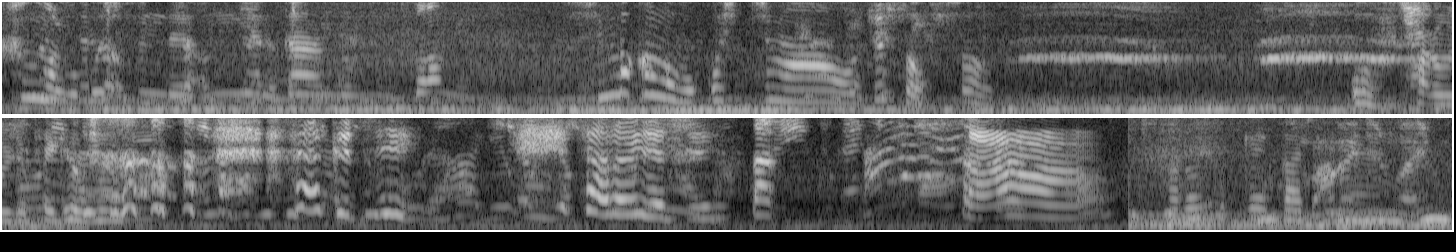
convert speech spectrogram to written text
신박한 걸 먹고 싶은데 언니 약간 너무 뻔해. 신박한 거 먹고 싶지만 어쩔 수 없어. 오, 잘 어울려, 배경은. 그치? 잘 어울렸지? 딱. 아. 다섯 개까지는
